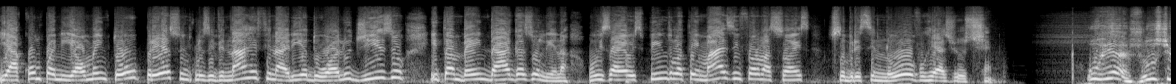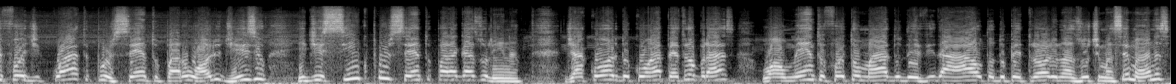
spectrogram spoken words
E a companhia aumentou o preço, inclusive na refinaria do óleo diesel e também da gasolina. O Israel Espíndola tem mais informações sobre esse novo reajuste. O reajuste foi de 4% para o óleo diesel e de 5% para a gasolina. De acordo com a Petrobras, o aumento foi tomado devido à alta do petróleo nas últimas semanas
